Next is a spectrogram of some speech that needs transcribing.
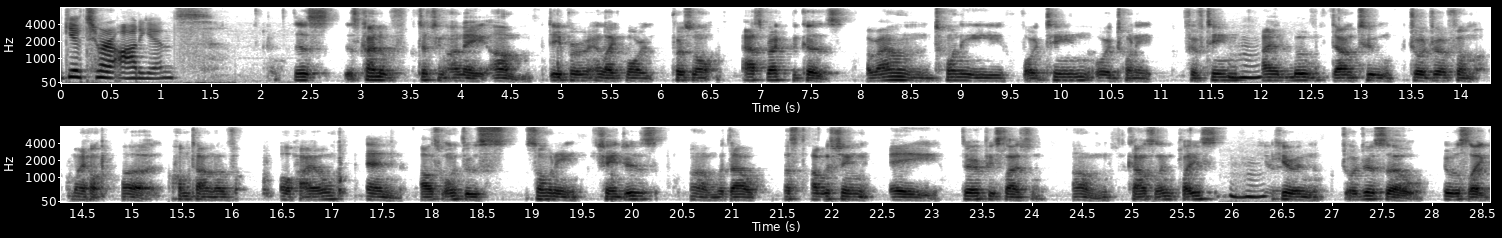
give to our audience? This is kind of touching on a um, deeper and like more personal aspect because around 2014 or 2015, mm-hmm. I had moved down to Georgia from my home, uh, hometown of Ohio, and I was going through so many changes um, without establishing a therapy slash um, counseling place mm-hmm. here in Georgia. So it was like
